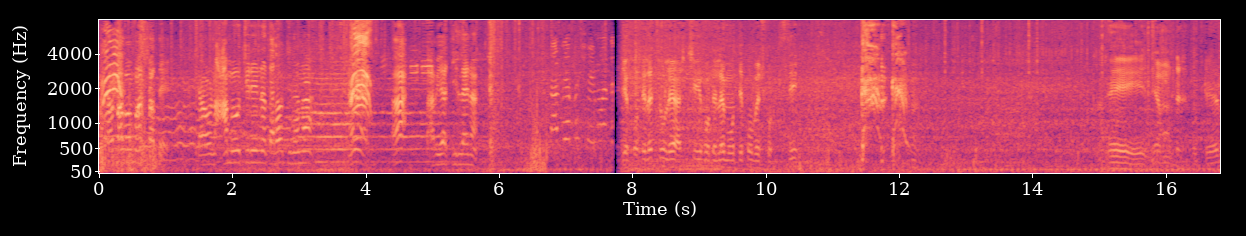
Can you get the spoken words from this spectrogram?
তার বাবা মার সাথে। কারণ আমিও চিনি না তারাও চিনে না। হ্যাঁ আহ, তাবিয়া চিল্লাই না। যে হোটেলে চলে আসছি হোটেলের মধ্যে প্রবেশ করতেছি। এই যে হোটেল।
